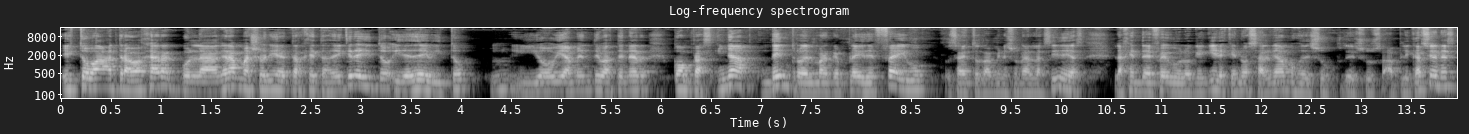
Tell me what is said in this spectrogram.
Esto va a trabajar con la gran mayoría de tarjetas de crédito y de débito y obviamente va a tener compras in-app dentro del marketplace de Facebook. O sea, esto también es una de las ideas. La gente de Facebook lo que quiere es que no salgamos de sus, de sus aplicaciones,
